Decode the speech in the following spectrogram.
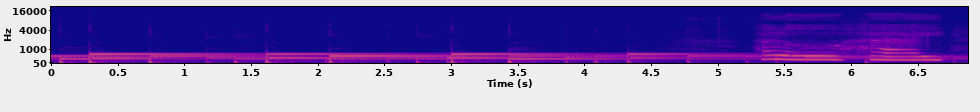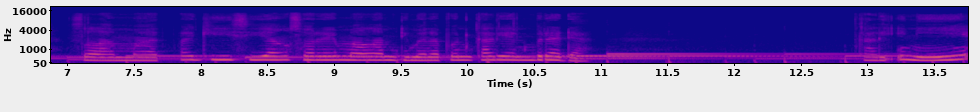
Halo, hai, selamat pagi, siang, sore, malam, di mana pun kalian berada. Kali ini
